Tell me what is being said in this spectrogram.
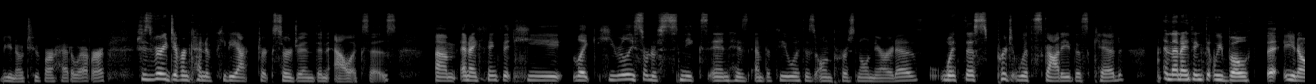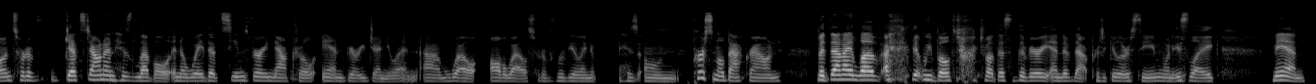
you know too far ahead or whatever. She's a very different kind of pediatric surgeon than alex is um, and I think that he like he really sort of sneaks in his empathy with his own personal narrative with this with Scotty, this kid, and then I think that we both uh, you know and sort of gets down on his level in a way that seems very natural and very genuine. Um, well, all the while sort of revealing his own personal background. But then I love I think that we both talked about this at the very end of that particular scene when he's like, "Man,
